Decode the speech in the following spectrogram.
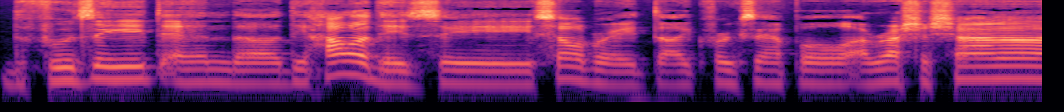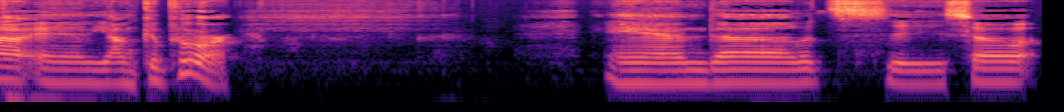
the foods they eat, and uh, the holidays they celebrate. Like, for example, Rosh Hashanah and Yom Kippur. And uh, let's see, so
